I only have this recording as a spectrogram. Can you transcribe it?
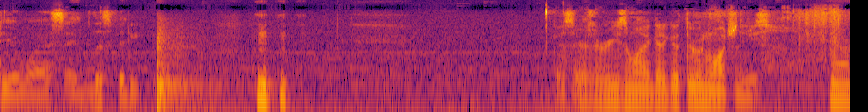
idea why I saved this video. Because there's a reason why I gotta go through and watch these. yeah.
